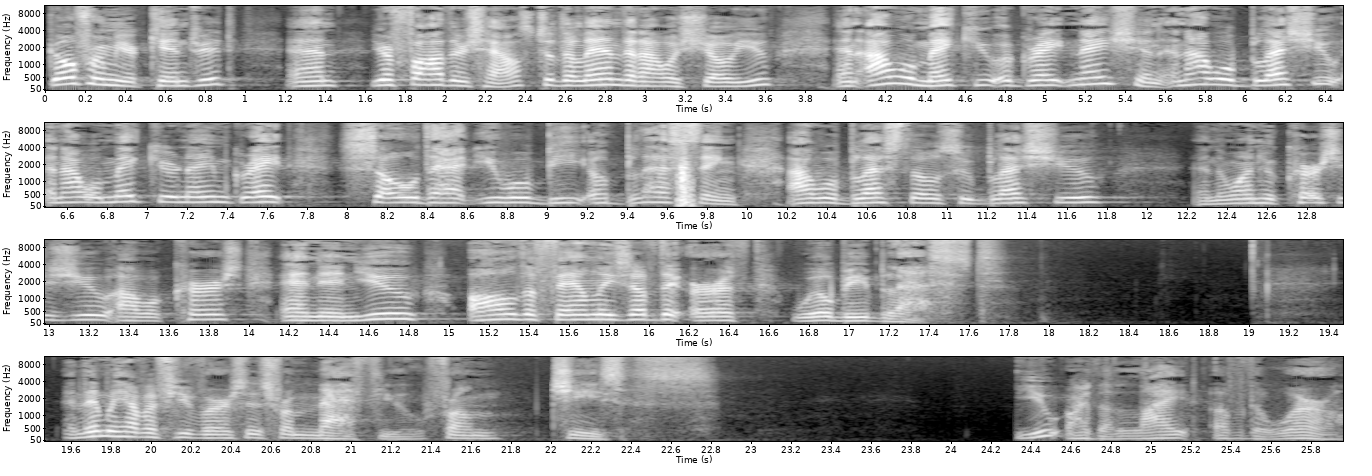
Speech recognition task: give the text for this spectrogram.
go from your kindred and your father's house to the land that I will show you, and I will make you a great nation, and I will bless you, and I will make your name great so that you will be a blessing. I will bless those who bless you and the one who curses you, I will curse, and in you all the families of the earth will be blessed. And then we have a few verses from Matthew, from Jesus. You are the light of the world,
